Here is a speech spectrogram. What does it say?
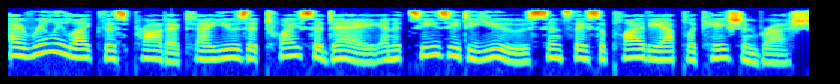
I really like this product I use it twice a day and it's easy to use since they supply the application brush.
